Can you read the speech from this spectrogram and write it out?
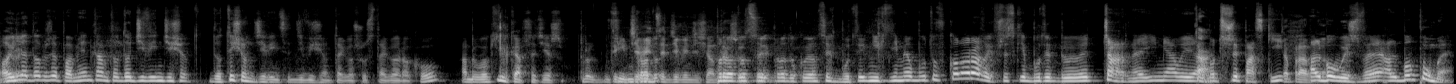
o ile dobrze pamiętam, to do, 90, do 1996 roku, a było kilka przecież pro, film produ- 996. producy, produkujących buty, nikt nie miał butów kolorowych. Wszystkie buty były czarne i miały Tak. albo trzy paski, albo łyżwę, albo pumę.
